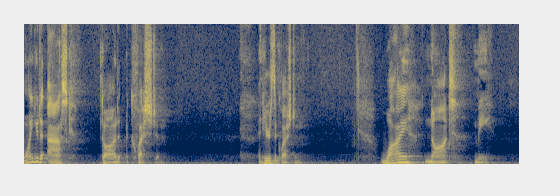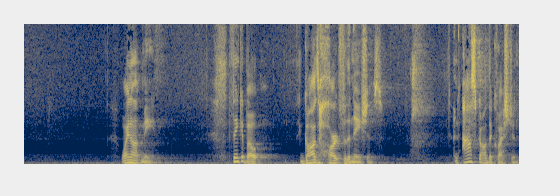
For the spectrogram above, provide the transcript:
I want you to ask God a question. And here's the question Why not me? Why not me? Think about God's heart for the nations and ask God the question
